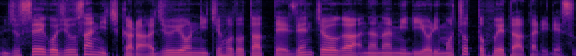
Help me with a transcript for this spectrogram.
受精後13日から14日ほど経って全長が7ミリよりもちょっと増えたあたりです。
